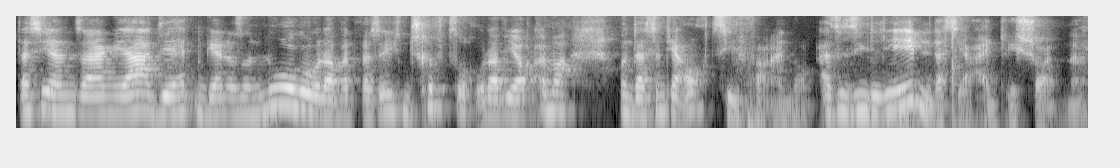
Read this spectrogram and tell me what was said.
dass sie dann sagen, ja, wir hätten gerne so ein Logo oder was weiß ich, einen Schriftzug oder wie auch immer. Und das sind ja auch Zielvereinbarungen. Also sie leben das ja eigentlich schon. Ne?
